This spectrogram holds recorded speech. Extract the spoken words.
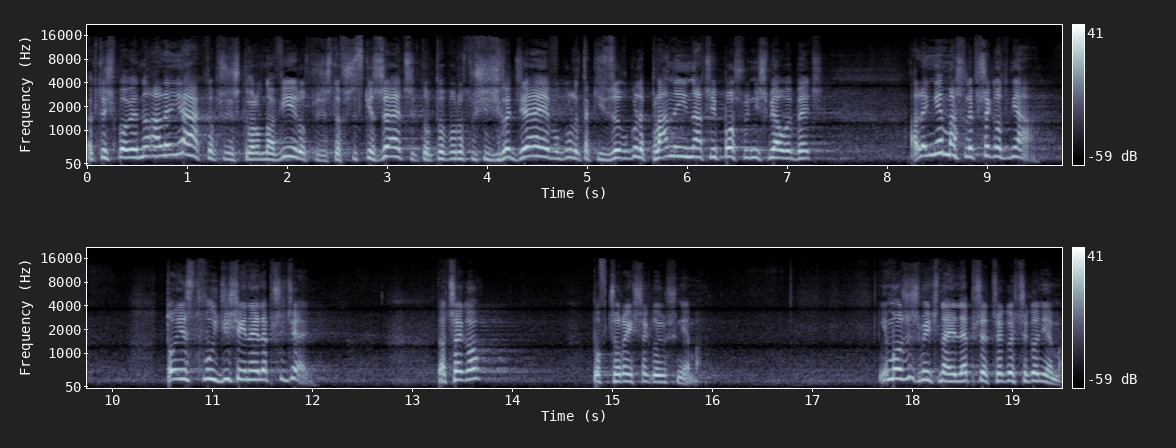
A ktoś powie, no ale jak, to przecież koronawirus, przecież te wszystkie rzeczy, to po prostu się źle dzieje, w ogóle, taki, w ogóle plany inaczej poszły niż miały być. Ale nie masz lepszego dnia. To jest twój dzisiaj najlepszy dzień. Dlaczego? Bo wczorajszego już nie ma. Nie możesz mieć najlepsze czegoś, czego nie ma.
